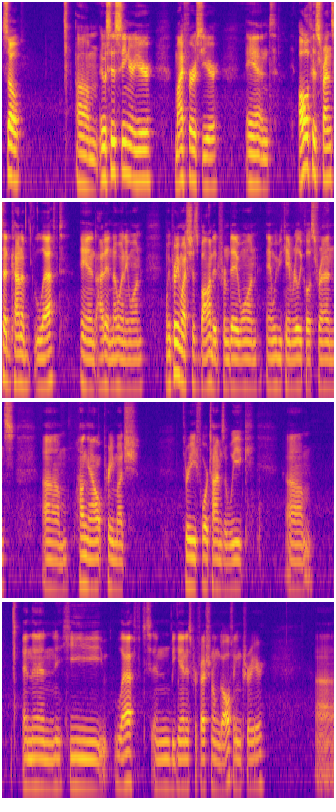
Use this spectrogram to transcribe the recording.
So um, it was his senior year, my first year, and all of his friends had kind of left, and I didn't know anyone we pretty much just bonded from day one, and we became really close friends. Um, hung out pretty much three, four times a week. Um, and then he left and began his professional golfing career. Uh,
